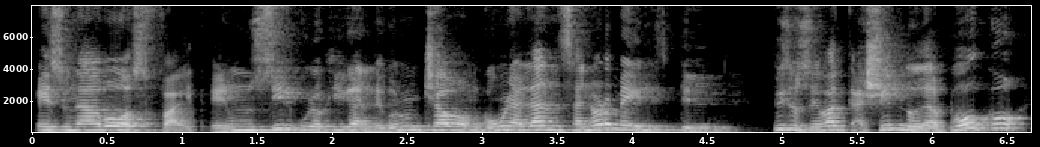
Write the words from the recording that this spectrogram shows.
es una boss fight en un círculo gigante con un chabón con una lanza enorme. El, el piso se va cayendo de a poco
